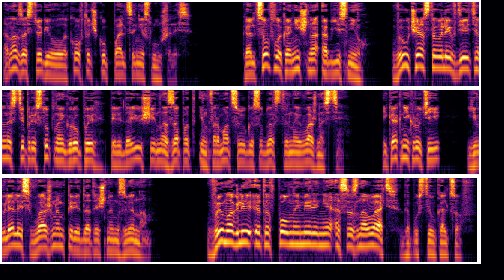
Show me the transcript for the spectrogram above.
Она застегивала кофточку, пальцы не слушались. Кольцов лаконично объяснил. Вы участвовали в деятельности преступной группы, передающей на Запад информацию государственной важности. И, как ни крути, являлись важным передаточным звеном. «Вы могли это в полной мере не осознавать», — допустил Кольцов.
